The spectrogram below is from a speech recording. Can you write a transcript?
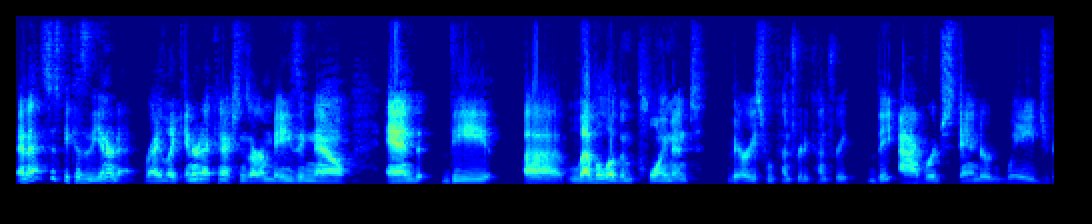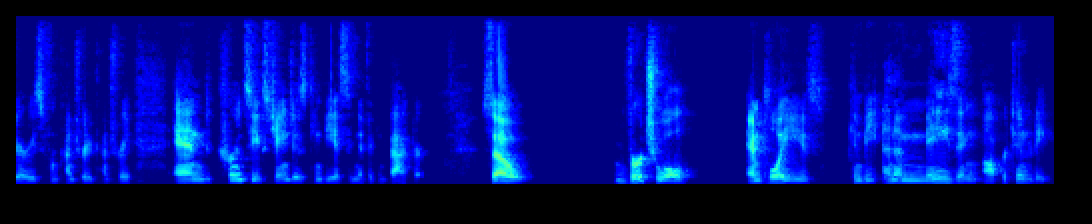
And that's just because of the internet, right? Like internet connections are amazing now. And the uh, level of employment varies from country to country. The average standard wage varies from country to country. And currency exchanges can be a significant factor. So virtual employees can be an amazing opportunity.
